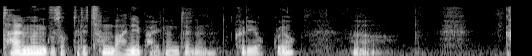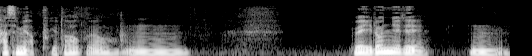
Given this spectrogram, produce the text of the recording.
닮은 구석들이 참 많이 발견되는 글이었고요. 어, 가슴이 아프기도 하고요. 음, 왜 이런 일이 음,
